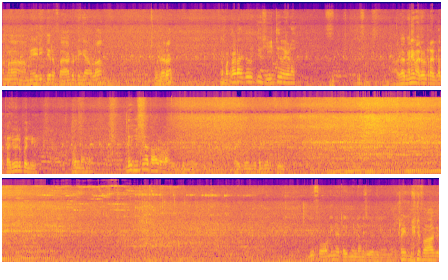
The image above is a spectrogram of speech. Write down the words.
നമ്മളെ അമേരിക്കയുടെ ഫ്ലാഗ് ഒട്ടിക്കാനുള്ള ഇവിടെടാ, മക്കളടാ ഇത് ഹീറ്റ് ചെയ്ത് അതങ്ങനെ വരോണ്ടാ ഇവിടെ തരുവരുപ്പല്ലേ ഇത് ഹീറ്റ് ചെയ്താൽ താഴെടാ ഇത് ഫോഗിന്റെ ട്രീറ്റ്മെന്റ് ആണ് ചെയ്തുകൊണ്ടിരിക്കുന്നത് ട്രീറ്റ്മെന്റ് ഫോഗ്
